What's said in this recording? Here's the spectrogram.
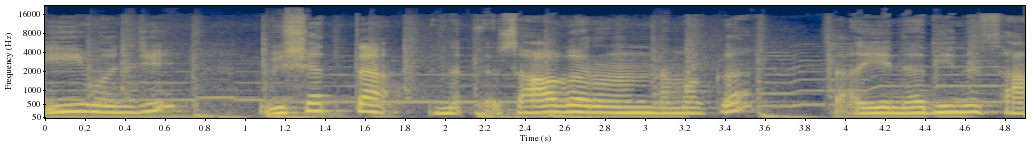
ಈ ಒಂಜಿ ವಿಷತ್ತ ಸಾಗರ ನಮಕ ಈ ನದಿನ ಸಾ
